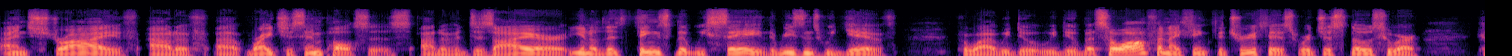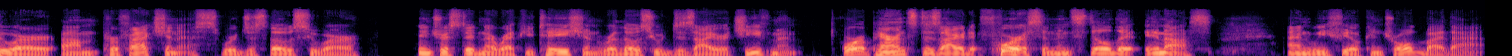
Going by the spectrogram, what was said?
and strive out of uh, righteous impulses out of a desire you know the things that we say the reasons we give for why we do what we do but so often i think the truth is we're just those who are who are um, perfectionists. We're just those who are interested in our reputation. We're those who desire achievement. Or our parents desired it for us and instilled it in us, and we feel controlled by that.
